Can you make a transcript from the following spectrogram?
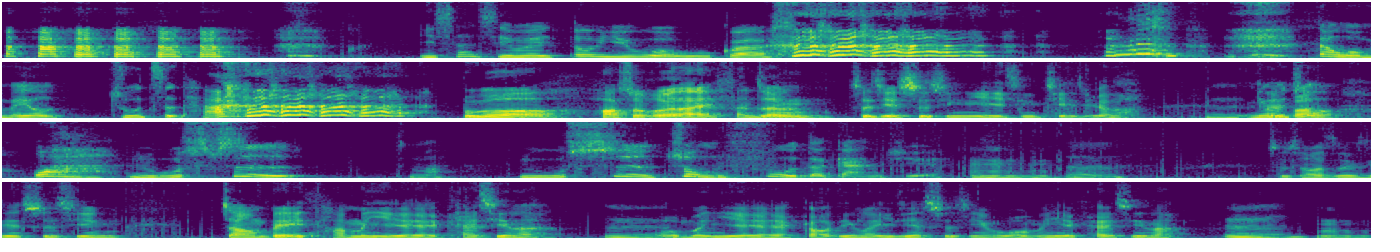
以上行为都与我无关，但我没有阻止他。不过话说回来，反正这件事情也已经解决了。嗯，有一种哇如释什么如释重负的感觉。嗯，嗯，至少这件事情，长辈他们也开心了，嗯我们也搞定了一件事情，我们也开心了。嗯嗯，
